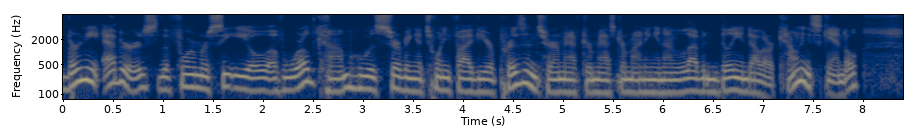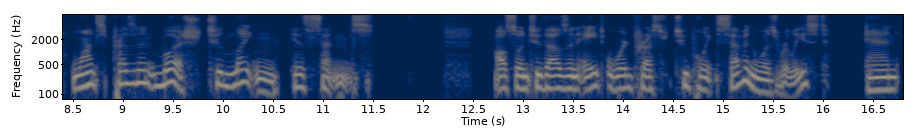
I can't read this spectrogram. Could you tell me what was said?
Bernie Ebbers, the former CEO of WorldCom, who was serving a 25 year prison term after masterminding an $11 billion accounting scandal, wants President Bush to lighten his sentence. Also in 2008, WordPress 2.7 was released, and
